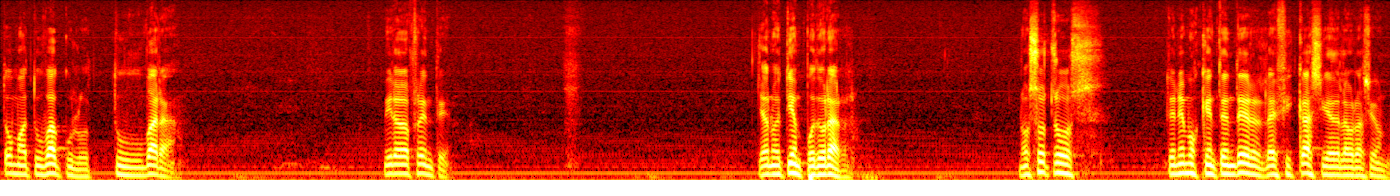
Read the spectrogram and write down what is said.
toma tu báculo, tu vara, mira a la frente. Ya no hay tiempo de orar. Nosotros tenemos que entender la eficacia de la oración.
